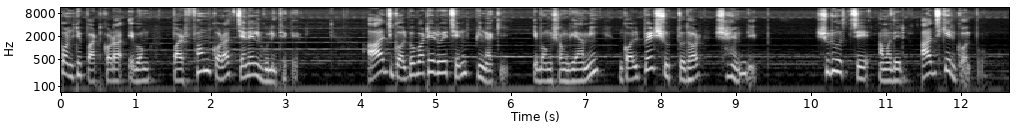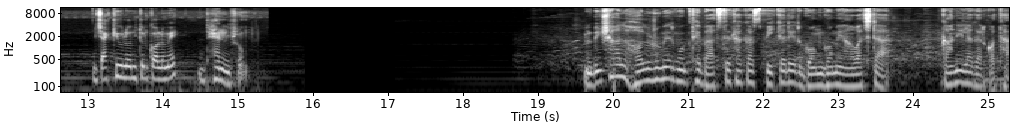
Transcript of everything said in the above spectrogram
কণ্ঠে পাঠ করা এবং পারফর্ম করা চ্যানেলগুলি থেকে। আজ গল্প পাঠে রয়েছেন পিনাকি এবং সঙ্গে আমি গল্পের সূত্রধর সায়নদীপ। শুরু হচ্ছে আমাদের আজকের গল্প। জাকিউলন্তুর কলমে ধ্যানভ্রম। বিশাল হলরুমের মধ্যে বাজতে থাকা স্পিকারের গমগমে আওয়াজটা কানে লাগার কথা,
